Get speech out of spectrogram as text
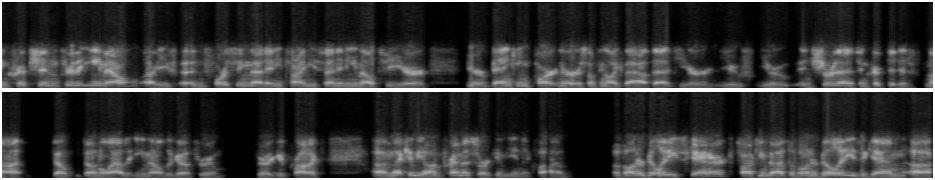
encryption through the email? Are you enforcing that anytime you send an email to your your banking partner or something like that, that you're you you ensure that it's encrypted. If not, don't don't allow the email to go through. Very good product. Um, that can be on premise or it can be in the cloud. A vulnerability scanner, talking about the vulnerabilities again, uh,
